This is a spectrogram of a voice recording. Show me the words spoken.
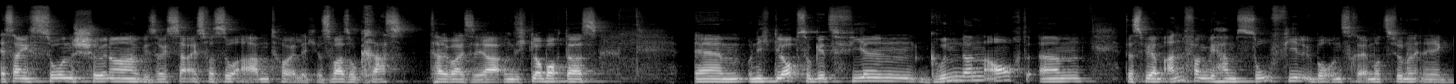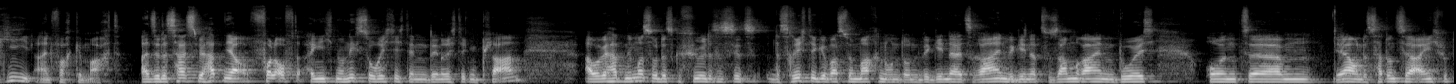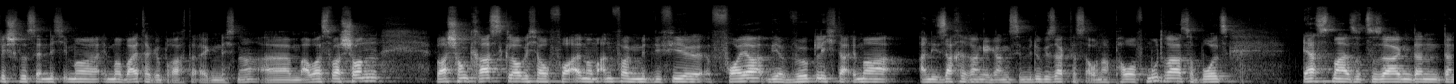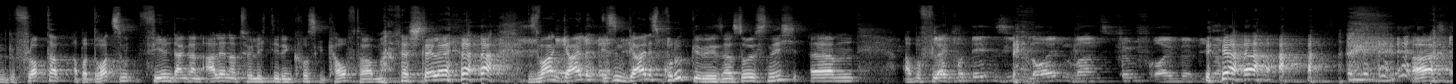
ist eigentlich so ein schöner, wie soll ich sagen, es war so abenteuerlich. Es war so krass teilweise, ja. Und ich glaube auch, dass, ähm, und ich glaube, so geht es vielen Gründern auch, ähm, dass wir am Anfang, wir haben so viel über unsere Emotionen und Energie einfach gemacht. Also das heißt, wir hatten ja voll oft eigentlich noch nicht so richtig den, den richtigen Plan. Aber wir hatten immer so das Gefühl, das ist jetzt das Richtige, was wir machen und, und wir gehen da jetzt rein, wir gehen da zusammen rein und durch. Und ähm, ja, und das hat uns ja eigentlich wirklich schlussendlich immer, immer weitergebracht eigentlich. Ne? Ähm, aber es war schon, war schon krass, glaube ich, auch vor allem am Anfang, mit wie viel Feuer wir wirklich da immer an die Sache rangegangen sind. Wie du gesagt hast, auch nach Power of Mudras, obwohl es erstmal sozusagen dann, dann gefloppt hat. Aber trotzdem vielen Dank an alle natürlich, die den Kurs gekauft haben an der Stelle. es war ein geiles, ist ein geiles Produkt gewesen, also so ist nicht. Aber vielleicht. Glaub, von den sieben Leuten waren es fünf Freunde. Die ah,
